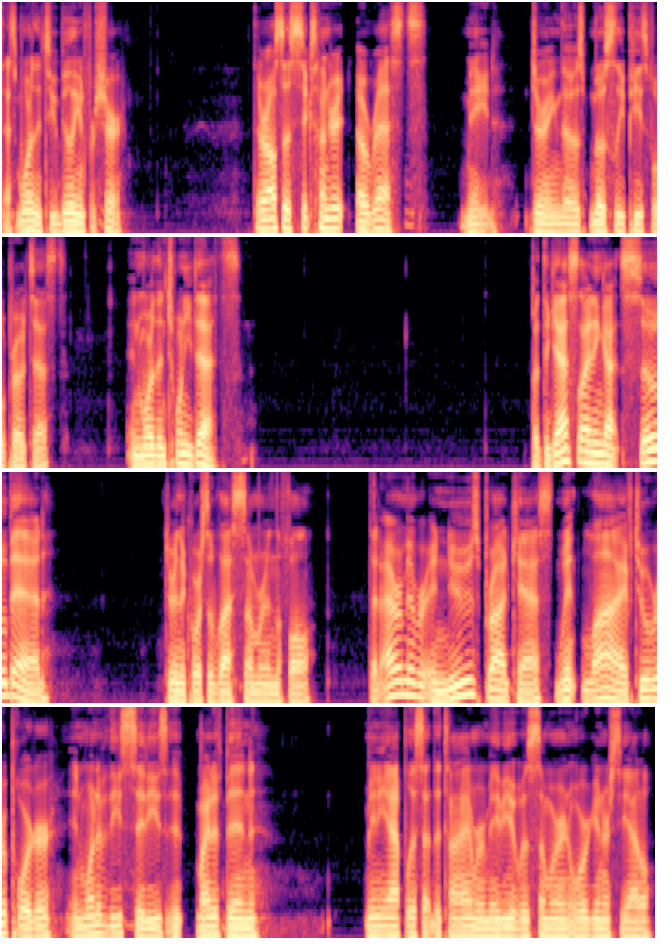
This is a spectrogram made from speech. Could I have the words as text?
That's more than 2 billion for sure. There are also 600 arrests made during those mostly peaceful protests and more than 20 deaths. But the gaslighting got so bad during the course of last summer and the fall that I remember a news broadcast went live to a reporter in one of these cities. It might have been Minneapolis at the time, or maybe it was somewhere in Oregon or Seattle.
